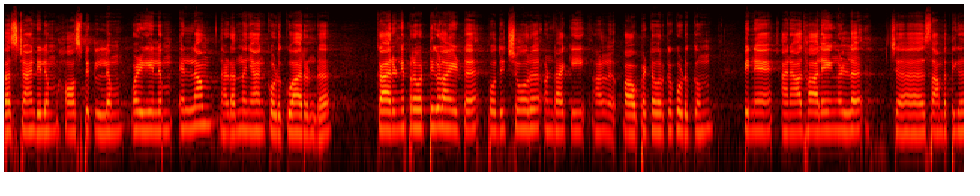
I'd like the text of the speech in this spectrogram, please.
ബസ് സ്റ്റാൻഡിലും ഹോസ്പിറ്റലിലും വഴിയിലും എല്ലാം നടന്ന് ഞാൻ കൊടുക്കുവാറുണ്ട്. കാരുണ്യപ്രവർത്തികളായിട്ട് പൊതിച്ചോറ് ഉണ്ടാക്കി പാവപ്പെട്ടവർക്ക് കൊടുക്കും. പിന്നെ അനാഥാലയങ്ങളിൽ സാമ്പത്തിക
